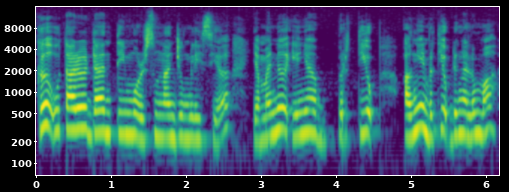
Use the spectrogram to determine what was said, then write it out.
ke utara dan timur semenanjung Malaysia yang mana ianya bertiup angin bertiup dengan lemah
